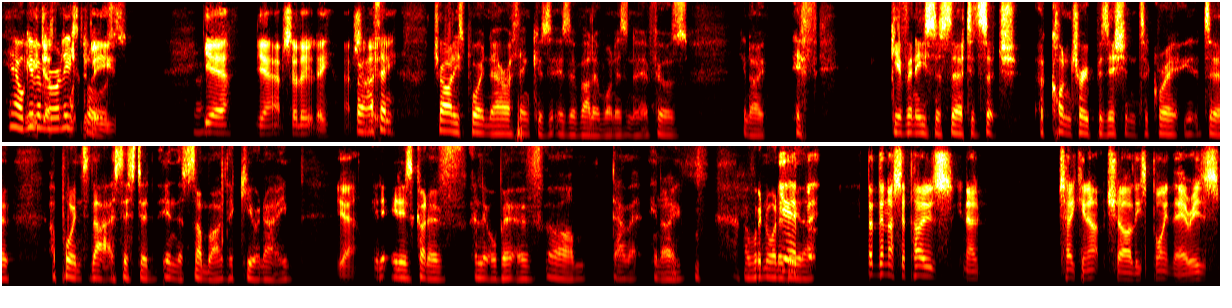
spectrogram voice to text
yeah, I'll give him a release want clause. Yeah, yeah, absolutely, But absolutely. I think Charlie's point there, I think, is is a valid one, isn't it? It feels, you know, if given he's asserted such a contrary position to create to appoint that assisted in the summer, the Q and A, Yeah. it, it is kind of a little bit of, um, damn it, you know, I wouldn't want to yeah, do that. but, but then I suppose you know, taking up Charlie's point there is,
